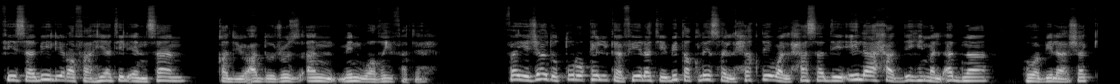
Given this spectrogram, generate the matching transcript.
في سبيل رفاهية الإنسان قد يعد جزءا من وظيفته. فإيجاد الطرق الكفيلة بتقليص الحقد والحسد إلى حدهما الأدنى هو بلا شك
